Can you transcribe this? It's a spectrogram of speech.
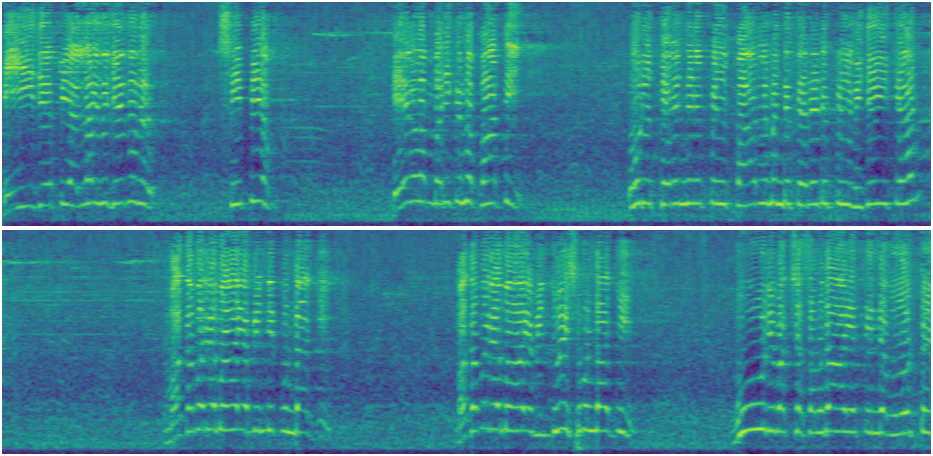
ബി ജെ പി അല്ല ഇത് ചെയ്തത്. സി പി എം. കേരളം ഭരിക്കുന്ന പാർട്ടി ഒരു തെരഞ്ഞെടുപ്പിൽ പാർലമെന്റ് തെരഞ്ഞെടുപ്പിൽ വിജയിക്കാൻ മതപരമായ ഭിന്നിപ്പുണ്ടാക്കി. മതപരമായ വിദ്വേഷമുണ്ടാക്കി ഭൂരിപക്ഷ സമുദായത്തിന്റെ വോട്ട്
